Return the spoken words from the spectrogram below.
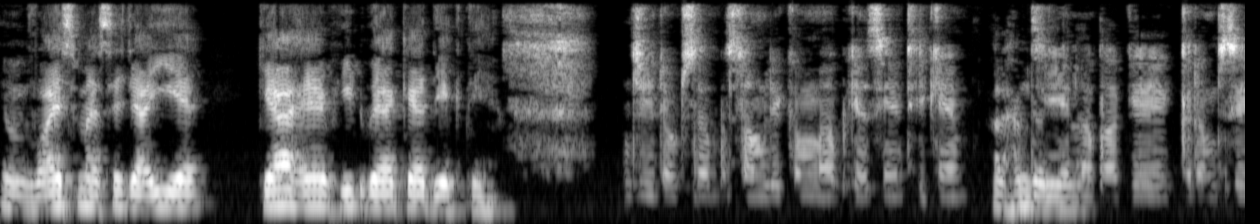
वॉइस मैसेज आई है क्या है फीडबैक है देखते हैं। जी डॉक्टर साहब अस्सलाम वालेकुम आप कैसे हैं? ठीक हैं? अल्हम्दुलिल्लाह। अल्लाह के करम से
